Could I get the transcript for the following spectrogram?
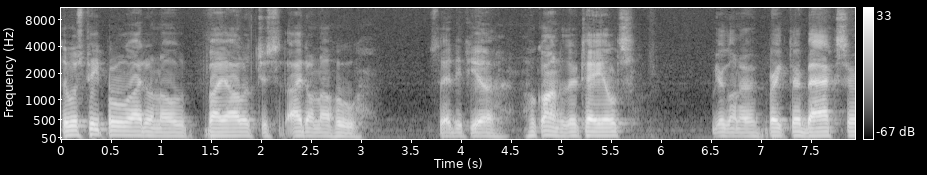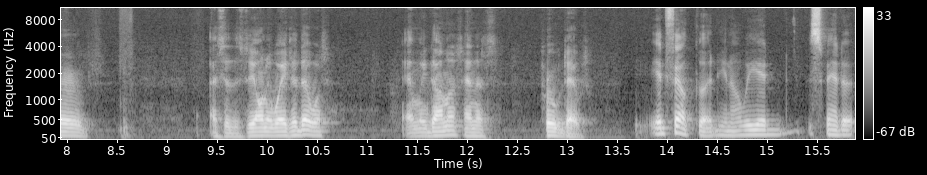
There was people, I don't know, biologists, I don't know who, said if you hook onto their tails, you're going to break their backs or... I said, it's the only way to do it. And we done it, and it's proved out. It felt good, you know. We had spent a,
